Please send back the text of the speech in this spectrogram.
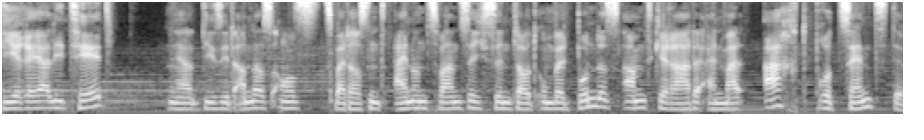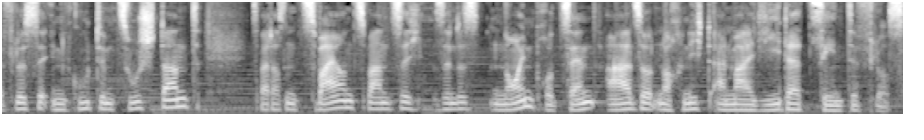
Die Realität ja, die sieht anders aus. 2021 sind laut Umweltbundesamt gerade einmal 8% der Flüsse in gutem Zustand. 2022 sind es 9%, also noch nicht einmal jeder zehnte Fluss.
